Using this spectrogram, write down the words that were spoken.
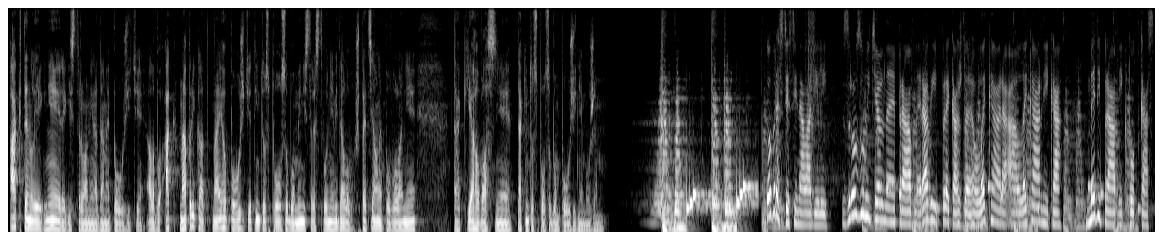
ak ten liek nie je registrovaný na dané použitie, alebo ak napríklad na jeho použitie týmto spôsobom ministerstvo nevydalo špeciálne povolenie, tak ja ho vlastne takýmto spôsobom použiť nemôžem. Dobre ste si naladili. Zrozumiteľné právne rady pre každého lekára a lekárnika. Mediprávnik podcast.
